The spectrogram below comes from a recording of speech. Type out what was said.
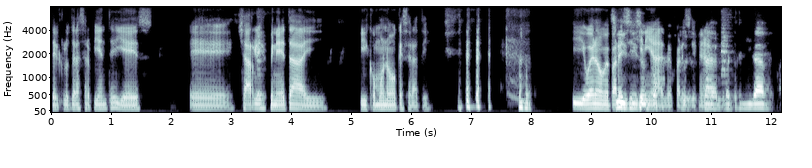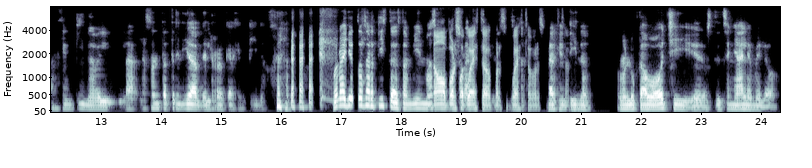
del Club de la Serpiente y es eh, Charlie Spinetta y, y cómo no que Cerati. Y bueno, me parece sí, genial, me parece genial. la, Trinidad argentina, la, la Santa Trinidad del rock argentino. Bueno, hay otros artistas también más No, por supuesto, por supuesto, por de supuesto. Argentina, como Luca Bocci, eh, usted señálemelo.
